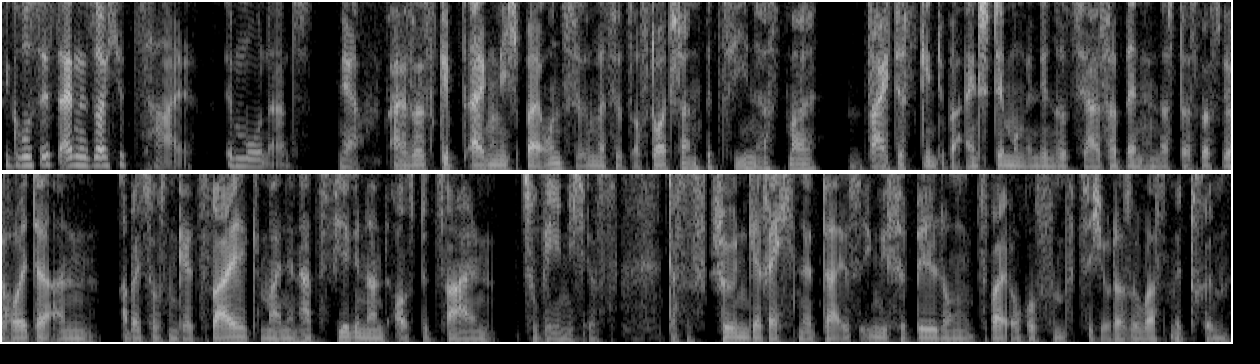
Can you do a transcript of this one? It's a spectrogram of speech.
Wie groß ist eine solche Zahl im Monat? Ja, also es gibt eigentlich bei uns, wenn wir es jetzt auf Deutschland beziehen, erstmal weitestgehend Übereinstimmung in den Sozialverbänden, dass das, was wir heute an Arbeitslosengeld 2, gemeinhin Hartz IV genannt, ausbezahlen, zu wenig ist. Das ist schön gerechnet. Da ist irgendwie für Bildung 2,50 Euro oder sowas mit drin.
